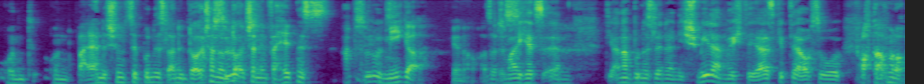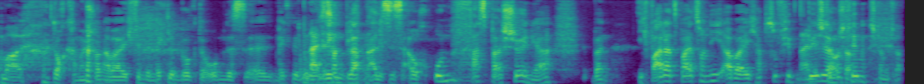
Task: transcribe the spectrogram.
und, und Bayern das schönste Bundesland in Deutschland Absolut. und Deutschland im Verhältnis Absolut. mega, genau. Also das, Zumal ich jetzt ähm, die anderen Bundesländer nicht schmälern möchte. Ja, es gibt ja auch so auch darf man doch mal. Doch, kann man schon, aber ich finde Mecklenburg da oben, das äh, Mecklenburg, Nein, das hat- Seenplatten, alles ist auch unfassbar schön, ja. Man, ich war da zwar jetzt noch nie, aber ich habe so viele Nein, Bilder stimmt und Filme. das stimmt schon.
